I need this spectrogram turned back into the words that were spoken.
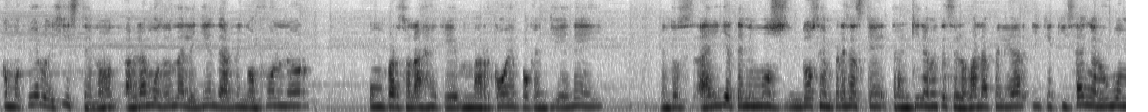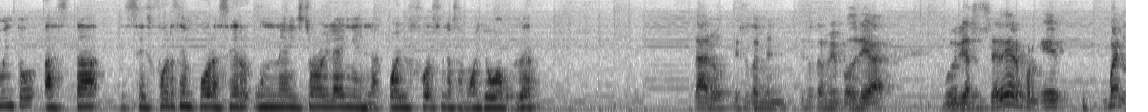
como tú ya lo dijiste, ¿no? Hablamos de una leyenda Ring of Honor, un personaje que marcó época en TNA, entonces ahí ya tenemos dos empresas que tranquilamente se lo van a pelear y que quizá en algún momento hasta se esfuercen por hacer una storyline en la cual fuercen a Samoa Joe a volver. Claro, eso también, eso también podría, podría suceder, porque, bueno,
